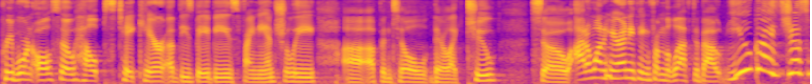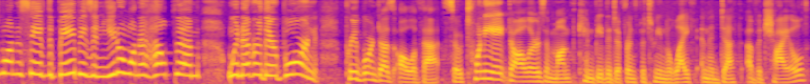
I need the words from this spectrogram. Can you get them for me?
Preborn also helps take care of these babies financially uh, up until they're like two. So I don't want to hear anything from the left about you guys just want to save the babies and you don't want to help them whenever they're born. Preborn does all of that. So $28 a month can be the difference between the life and the death of a child.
